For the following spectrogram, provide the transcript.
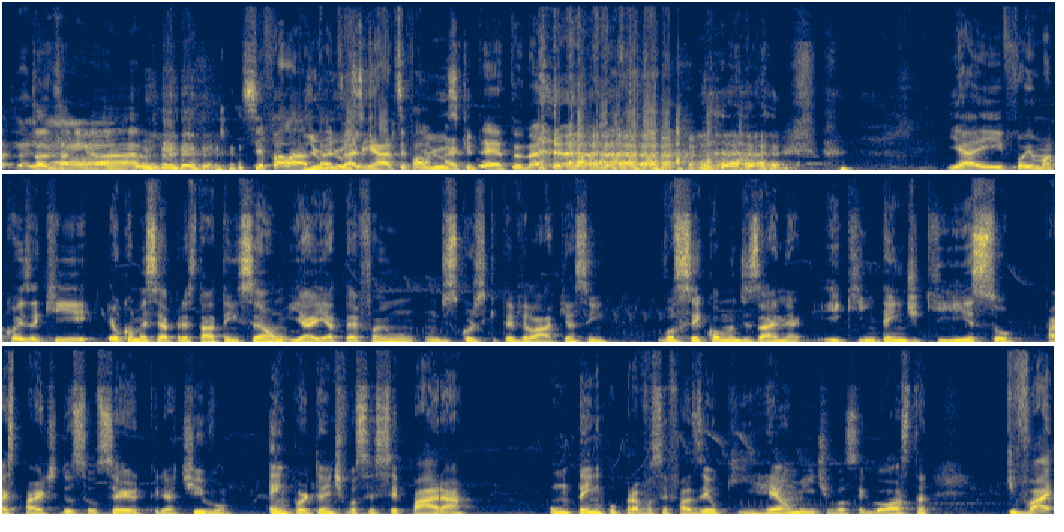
tá desalinhado. Tá desalinhado. Se falar, tá desalinhado, você fala, arquiteto, né? e aí foi uma coisa que eu comecei a prestar atenção, e aí até foi um, um discurso que teve lá, que assim, você como designer e que entende que isso faz parte do seu ser criativo, é importante você separar um tempo para você fazer o que realmente você gosta, que vai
